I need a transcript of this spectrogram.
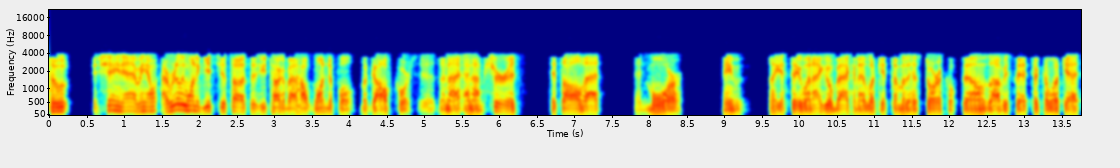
So Shane, I mean, I really want to get your thoughts as you talk about how wonderful the golf course is, and I and I'm sure it's it's all that and more. I mean, like I say, when I go back and I look at some of the historical films, obviously I took a look at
